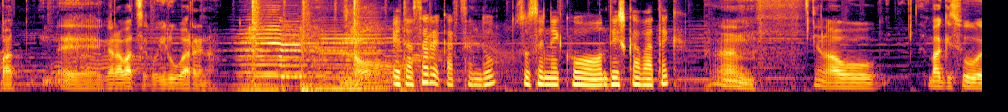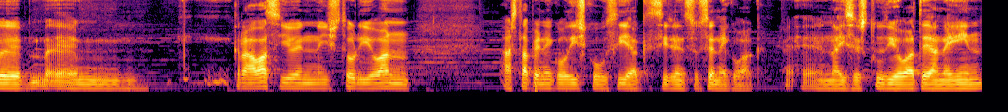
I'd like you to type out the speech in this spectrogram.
bat e, grabatzeko hirugarrena. Eta zer ekartzen du zuzeneko diska batek? Um, hau bakizu e, grabazioen historioan astapeneko disko guziak ziren zuzenekoak. E, naiz estudio batean egin,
